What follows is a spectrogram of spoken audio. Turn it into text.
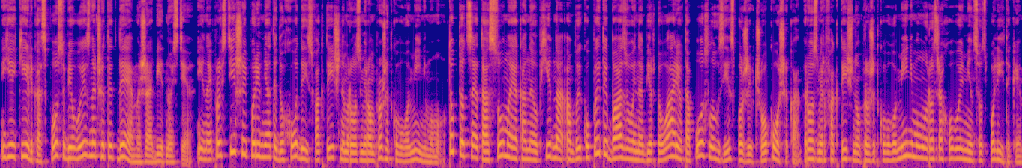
Є кілька способів визначити, де межа бідності, і найпростіший порівняти доходи із фактичним розміром прожиткового мінімуму. Тобто, це та сума, яка необхідна, аби купити базовий набір товарів та послуг зі споживчого кошика. Розмір фактичного прожиткового мінімуму розраховує Мінсоцполітики.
